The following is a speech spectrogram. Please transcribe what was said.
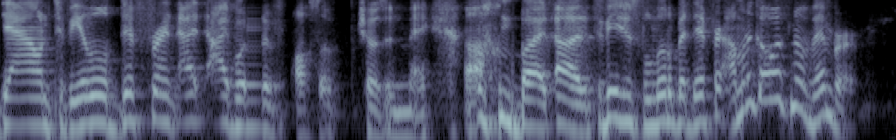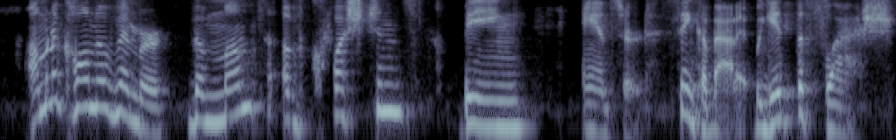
down to be a little different. I, I would have also chosen May, um, but uh, to be just a little bit different, I'm going to go with November. I'm going to call November the month of questions being answered. Think about it. We get the Flash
